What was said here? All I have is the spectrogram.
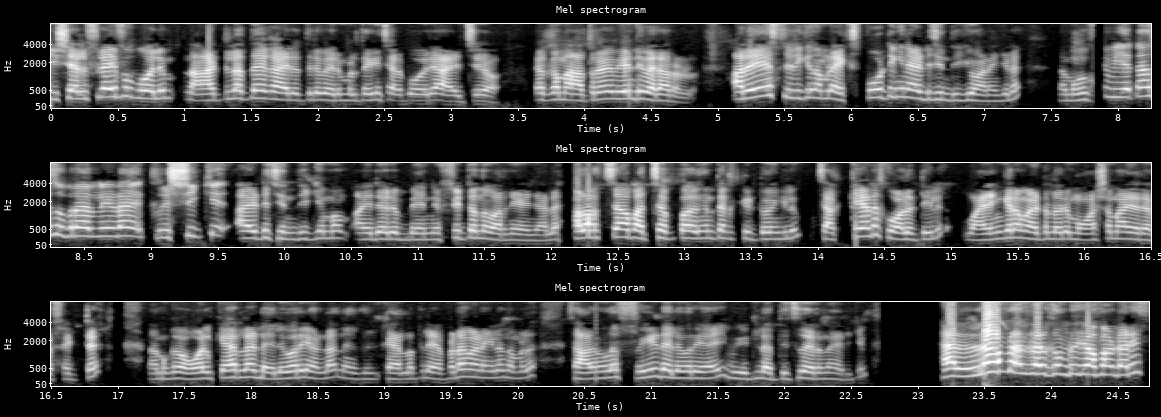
ഈ ഷെൽഫ് ലൈഫ് പോലും നാട്ടിലത്തെ കാര്യത്തിൽ വരുമ്പോഴത്തേക്കും ചിലപ്പോൾ ഒരാഴ്ചയോ ഒക്കെ മാത്രമേ വേണ്ടി വരാറുള്ളൂ. അതേ സ്ഥിതിക്ക് നമ്മൾ എക്സ്പോർട്ടിങ്ങിനായിട്ട് ചിന്തിക്കുകയാണെങ്കിൽ നമുക്ക് വിയറ്റ്നാം സൂപ്പർ എർലിയുടെ കൃഷിക്ക് ആയിട്ട് ചിന്തിക്കുമ്പം അതിന്റെ ഒരു ബെനിഫിറ്റ് എന്ന് പറഞ്ഞു കഴിഞ്ഞാൽ വളർച്ച പച്ചപ്പ് അങ്ങനത്തെ കിട്ടുമെങ്കിലും ചക്കയുടെ ക്വാളിറ്റിയിൽ ഭയങ്കരമായിട്ടുള്ള ഒരു മോശമായ ഒരു എഫക്റ്റ് നമുക്ക് ഓൾ കേരള ഡെലിവറി ഉണ്ട്. നിങ്ങൾക്ക് കേരളത്തിൽ എവിടെ വേണമെങ്കിലും നമ്മൾ സാധനങ്ങൾ ഫ്രീ ഡെലിവറി ആയി വീട്ടിൽ എത്തിച്ചു തരുന്നതായിരിക്കും. Hello friends welcome to Jo foundries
